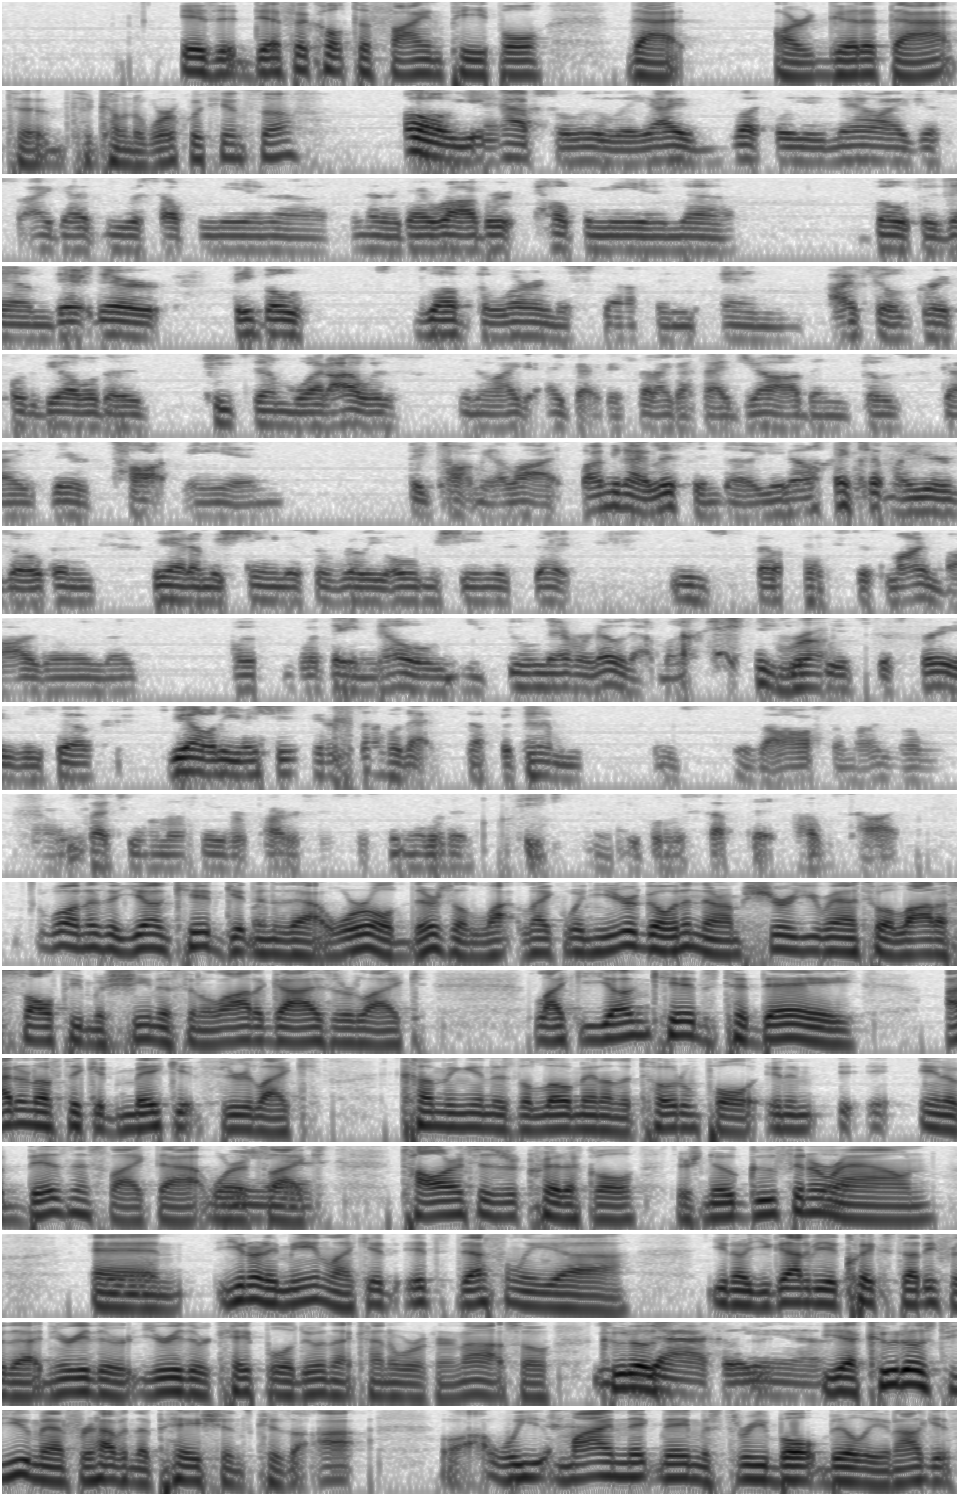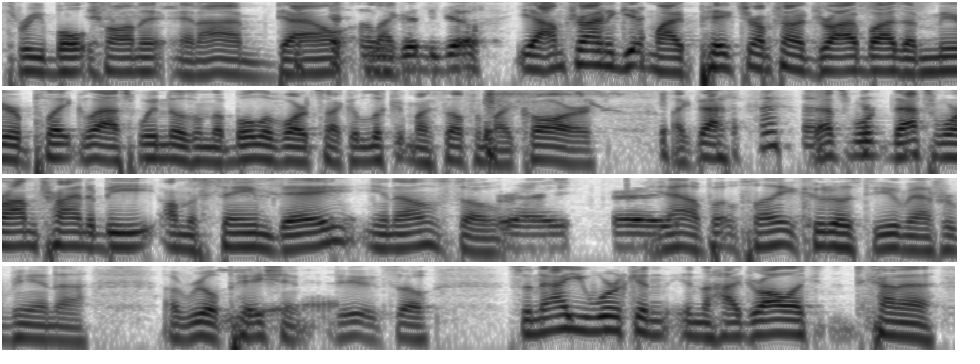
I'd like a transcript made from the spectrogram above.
Is it difficult to find people that are good at that to to come to work with you and stuff? Oh yeah, absolutely. I luckily now I just I got Lewis helping me and uh, another guy Robert helping me and uh, both of them. They're they're they both love to learn this stuff and and I feel grateful to be able to teach them what I was. You know, I, I like I said I got that job and those guys there taught me and they taught me a lot. I mean, I listened though. You know, I kept my ears open. We had a machinist, a really old machinist that that's just mind boggling. Like what what they know, you, you'll never know that much. It's just, Right. it's just crazy. So to be able to even share some of that stuff with them is is awesome. I love that. It's actually one of my favorite parts is just being able to teach people the stuff that I was taught. Well, and as a young kid getting into that world, there's a lot. Like when you're going in there, I'm sure you ran into a lot of salty machinists and a lot of guys that are like, like young kids today. I don't know if they could make it through like coming in as the low man on the totem pole in an, in a business like that where it's Yeah. like tolerances are critical. There's no goofing around, and you know what I mean. Like it, it's definitely. Uh, you know, you got to be a quick study for that, and you're either you're either capable of doing that kind of work or not. So kudos, Exactly. Yeah. yeah, kudos to you, man, for having the patience. Because I, we, my nickname is Three Bolt Billy, and I'll get three bolts on it, and I'm down. I'm like, good to go. yeah, I'm trying to get my picture. I'm trying to drive by the mirror plate glass windows on the boulevard so I could look at myself in my car. like that's that's where that's where I'm trying to be on the same day. You know, so Right. Right. yeah, but plenty of kudos to you, man, for being a, a real patient dude. So so now you work in, in the hydraulic kind of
